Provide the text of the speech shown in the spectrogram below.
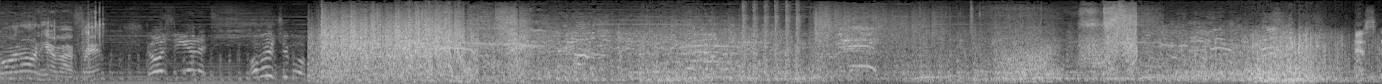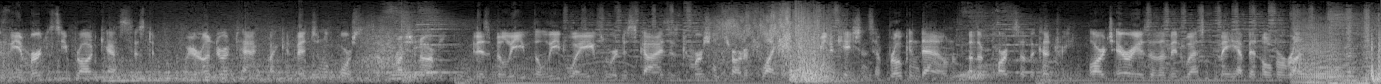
on here, my friend? This is the emergency broadcast system. We are under attack by conventional forces of the Russian army. It is believed the lead waves were disguised as commercial charter flights. Communications have broken down with other parts of the country. Large areas of the Midwest may have been overrun.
